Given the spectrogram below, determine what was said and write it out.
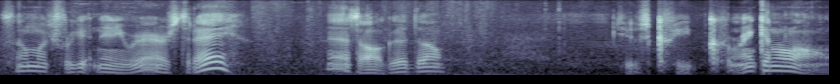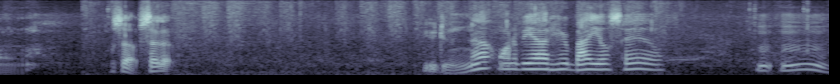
So much for getting any rares today. That's all good, though. Just keep cranking along. What's up, sucker? You do not want to be out here by yourself. Mm-mm.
